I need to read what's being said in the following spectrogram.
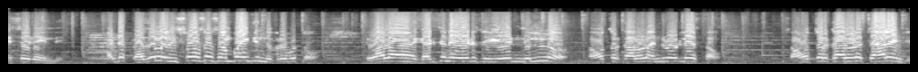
డిసైడ్ అయింది. అంటే ప్రజల విశ్వాసం సంపాదించింది ప్రభుత్వం. ఇవాళ గడిచిన ఏడు ఏడు నెలల్లో సంవత్సర కాలంలో అన్ని రోడ్లు వేస్తాం. సంవత్సర కాలంలో ఛాలెంజ్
